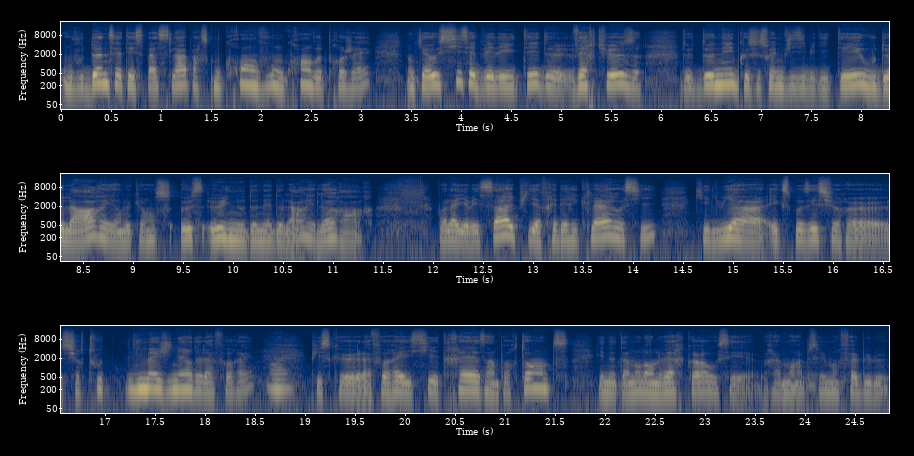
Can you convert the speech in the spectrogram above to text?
on vous donne cet espace-là parce qu'on croit en vous, on croit en votre projet. Donc il y a aussi cette velléité de, vertueuse de donner, que ce soit une visibilité ou de l'art, et en l'occurrence, eux, eux, ils nous donnaient de l'art et leur art voilà, il y avait ça. Et puis il y a Frédéric Clair aussi, qui lui a exposé sur, euh, sur tout l'imaginaire de la forêt, puisque la forêt ici est très importante, et notamment dans le Vercors, où c'est vraiment absolument fabuleux.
